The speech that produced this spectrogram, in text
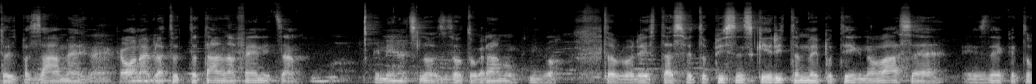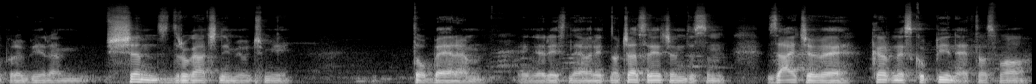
to je pa za me, ne. ona je bila tudi totalna fenica. Imela celo z avtogramom knjigo. To je bilo res ta svetopisanski ritem, me je potegnil vase in zdaj, ko to prebiram, še z drugačnimi očmi to berem in je res nevrjetno. Včasih rečem, da sem zajčeve krvne skupine, to smo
